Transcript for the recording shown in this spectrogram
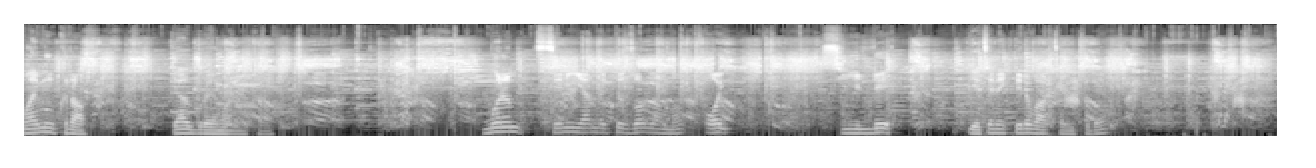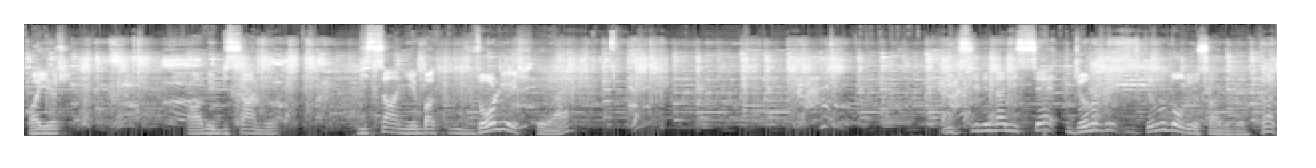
Maymun Kral. Gel buraya Maymun Kral. Umarım seni yenmekte zorlanmam. Oy. Sihirli yetenekleri var tabii ki de. Hayır. Abi bir saniye. Bir saniye bak zorluyor işte ya. İksirinden ise canı canı doluyor sadece. Kaç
